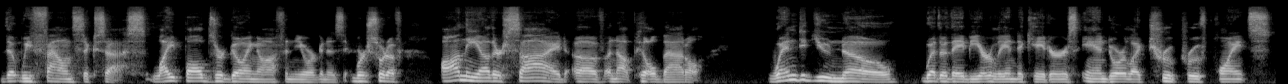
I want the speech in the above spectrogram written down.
that we found success. Light bulbs are going off in the organization. We're sort of on the other side of an uphill battle. When did you know whether they be early indicators and or like true proof points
